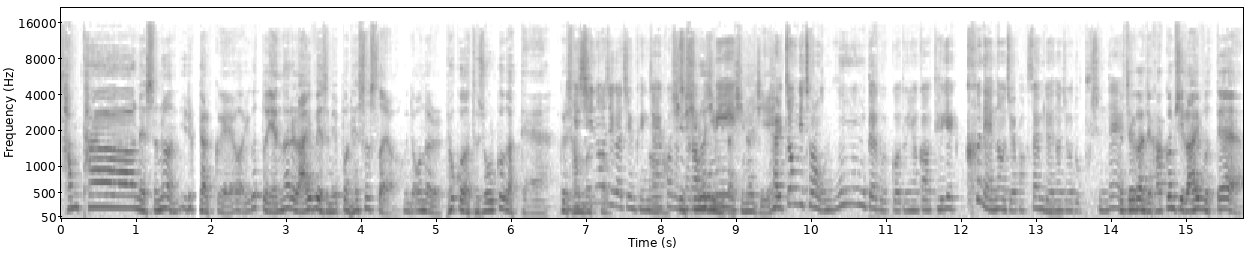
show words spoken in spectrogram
3탄에서는 이렇게 할 거예요. 이것도 옛날에 라이브에서 몇 번 했었어요. 근데 오늘 효과가 더 좋을 것 같아. 그래서 이게 시너지가 지금 굉장히 어, 커서 시- 제가 시너지입니다. 몸이 시너지. 발전기처럼 웅웅대고 있거든요. 그러니까 되게 큰 에너지예요. 박사님도 음. 에너지가 높으신데 제가 이제 가끔씩 라이브 때,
